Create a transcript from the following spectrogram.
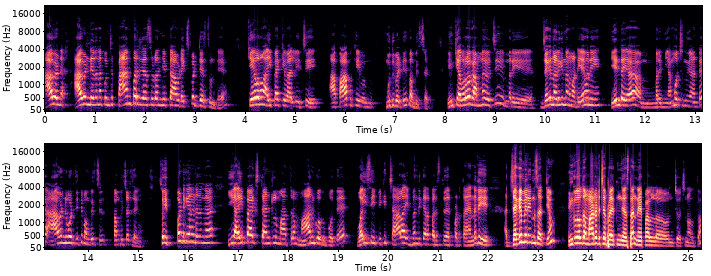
ఆవిడ ఆవిడని ఏదైనా కొంచెం ప్యాంపర్ చేస్తాడు అని చెప్పి ఆవిడ ఎక్స్పెక్ట్ చేస్తుంటే కేవలం ఐప్యాక్కి వాల్యూ ఇచ్చి ఆ పాపకి ముద్దు పెట్టి పంపిస్తాడు. ఇంకెవరో ఒక అమ్మాయి వచ్చి మరి జగన్ అడిగింది అనమాట ఏమని? ఏంటయ్యా? మరి మీ అమ్మ వచ్చింది అంటే ఆవిడని కూడా తిట్టి పంపించి పంపించాడు జగన్. సో ఇప్పటికైనా నిజంగా ఈ ఐపాక్ స్టంట్లు మాత్రం మానుకోకపోతే వైసీపీకి చాలా ఇబ్బందికర పరిస్థితి ఏర్పడతాయన్నది జగమెరిగిన సత్యం. ఇంకొకరితో మాట్లాడించే ప్రయత్నం చేస్తాను నేపాల్లో నుంచి వచ్చిన వాళ్ళతో.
